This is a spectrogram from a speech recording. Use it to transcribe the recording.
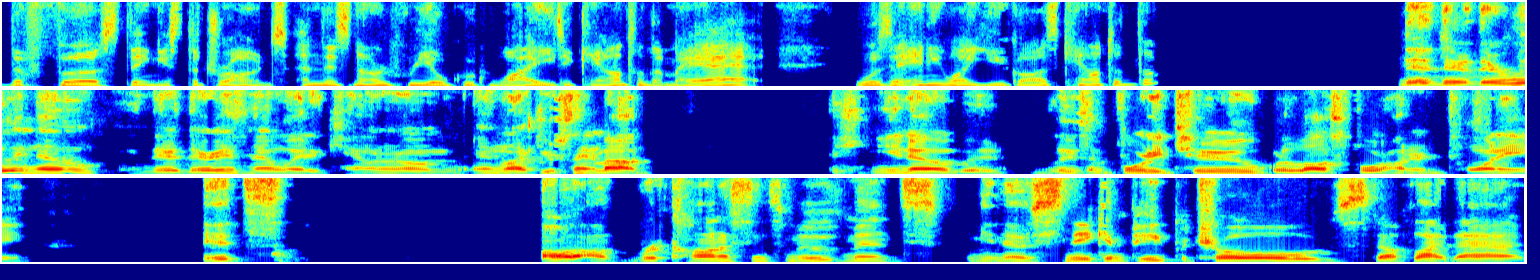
the first thing is the drones, and there's no real good way to counter them. Was there any way you guys countered them? There, there, there really no, there, there is no way to counter them. And like you're saying about, you know, but losing 42 or lost 420, it's all reconnaissance movements, you know, sneak and peek patrols, stuff like that.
